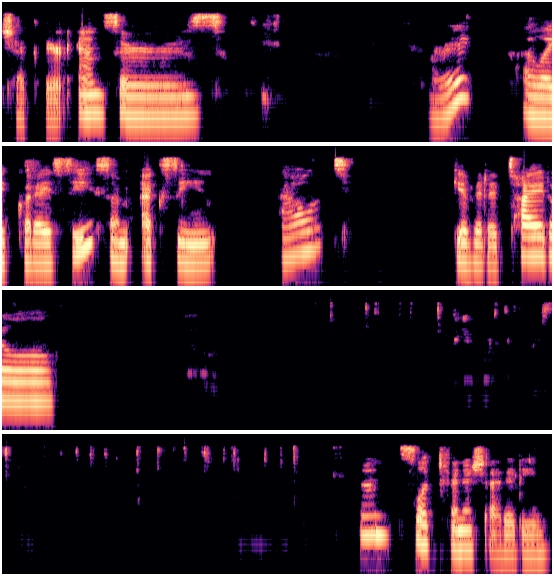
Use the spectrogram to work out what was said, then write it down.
check their answers. All right, I like what I see, so I'm Xing out, give it a title. And select finish editing.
